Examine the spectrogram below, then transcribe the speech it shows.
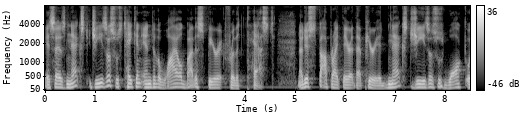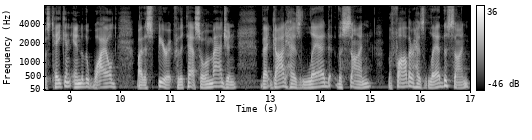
It says, Next, Jesus was taken into the wild by the Spirit for the test. Now just stop right there at that period. Next, Jesus was walk was taken into the wild by the Spirit for the test. So imagine that God has led the Son, the Father has led the Son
